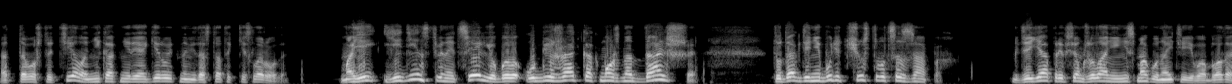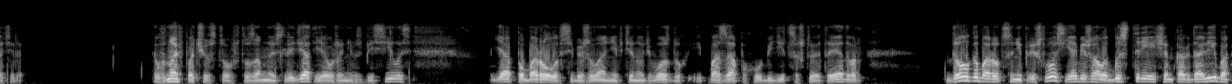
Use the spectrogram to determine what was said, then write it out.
от того, что тело никак не реагирует на недостаток кислорода. Моей единственной целью было убежать как можно дальше, туда, где не будет чувствоваться запах, где я при всем желании не смогу найти его обладателя. Вновь почувствовав, что за мной следят, я уже не взбесилась. Я поборола в себе желание втянуть воздух и по запаху убедиться, что это Эдвард. Долго бороться не пришлось, я бежала быстрее, чем когда-либо,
